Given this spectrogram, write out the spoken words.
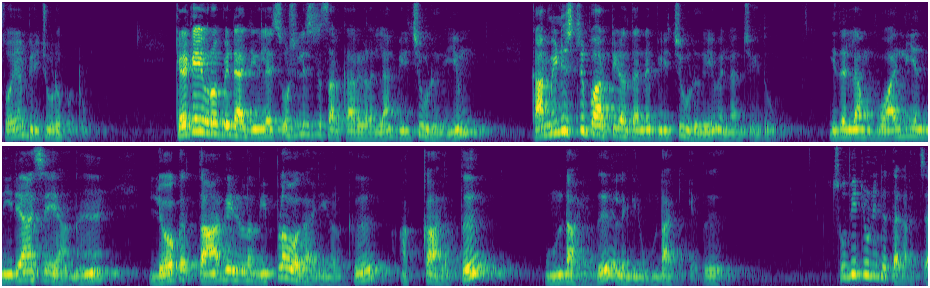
സ്വയം പിരിച്ചുവിടപ്പെട്ടു. കിഴക്കേ യൂറോപ്യൻ രാജ്യങ്ങളിലെ സോഷ്യലിസ്റ്റ് സർക്കാരുകളെല്ലാം പിരിച്ചുവിടുകയും കമ്മ്യൂണിസ്റ്റ് പാർട്ടികൾ തന്നെ പിരിച്ചുവിടുകയും എല്ലാം ചെയ്തു. ഇതെല്ലാം വലിയ നിരാശയാണ്. ലോകത്താകെയുള്ള വിപ്ലവകാരികൾക്ക് അക്കാലത്ത് ഉണ്ടായത് അല്ലെങ്കിൽ ഉണ്ടാക്കിയത്. സോവിയറ്റ് യൂണിയന്റെ തകർച്ച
